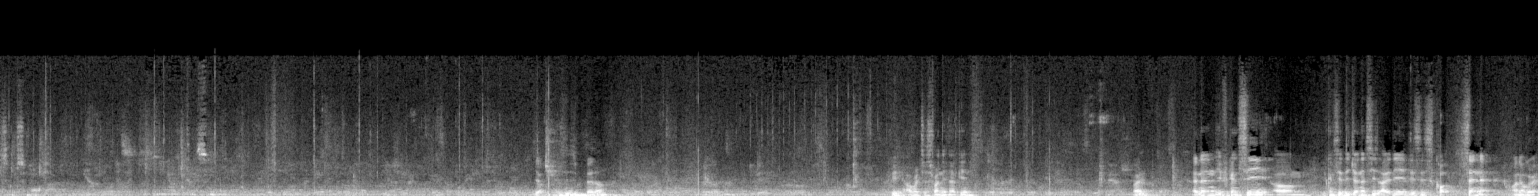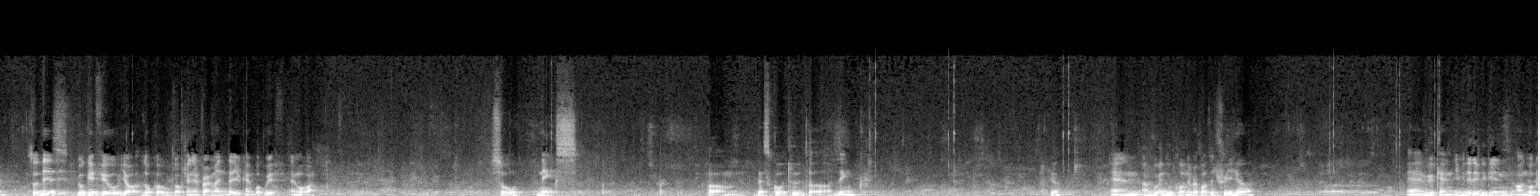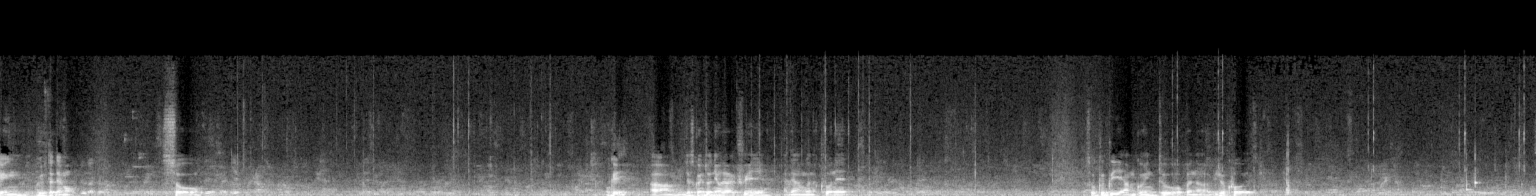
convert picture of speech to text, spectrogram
So small. Too small. Yeah. Is this better? I just run it again. Right? And then if you can see, um, you can see the Genesis ID, this is called SandNet on Algorand. So this will give you your local blockchain environment that you can work with and work on. So next, um, let's go to the link here. And I'm going to clone the repository here. And we can immediately begin on working with the demo. So Okay, um, just going to a new directory and then I'm going to clone it. So quickly I'm going to open a Visual Code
